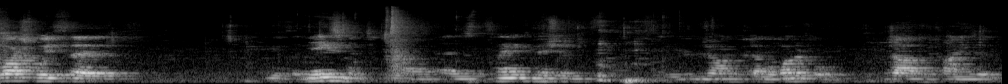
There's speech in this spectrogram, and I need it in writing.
watched with, uh, with amazement um, as the planning commission and John have done a wonderful job of trying to,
